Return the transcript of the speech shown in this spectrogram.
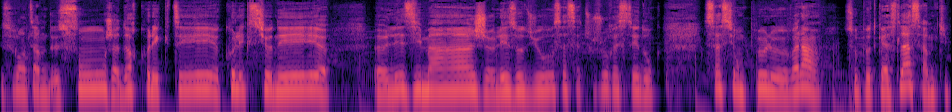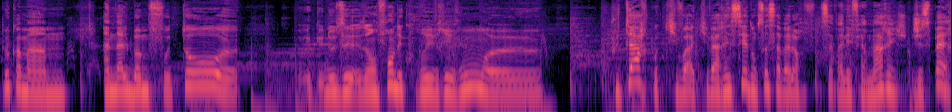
que ce soit en termes de son, j'adore collecter, collectionner euh, les images, les audios, ça, ça a toujours resté. Donc, ça, si on peut le. Voilà, ce podcast-là, c'est un petit peu comme un, un album photo euh, que nos enfants découvriront euh, plus tard, quoi, qui va, qui va rester. Donc, ça, ça va, leur, ça va les faire marrer, j'espère.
